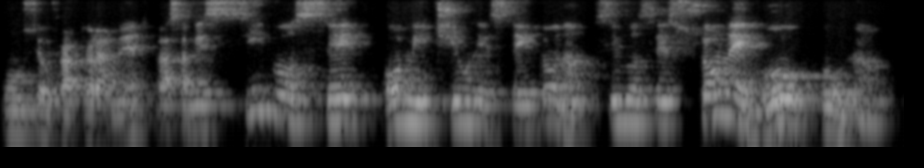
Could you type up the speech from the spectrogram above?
com o seu faturamento para saber se você omitiu receita ou não, se você sonegou ou não.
